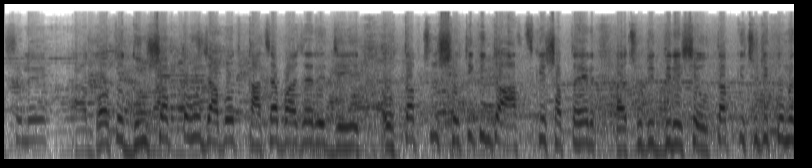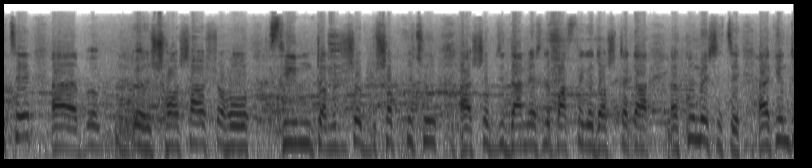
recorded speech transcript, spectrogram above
আসলে গত দুই সপ্তাহ যাবৎ কাঁচা বাজারে যে উত্তাপ ছিল, সেটি কিন্তু আজকে সপ্তাহের ছুটির দিনে সে উত্তাপ কিছুটি কমেছে। শসা সহ সিম, টমেটো সব সব কিছু সবজির দামে আসলে পাঁচ থেকে দশ টাকা কমে এসেছে। কিন্তু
